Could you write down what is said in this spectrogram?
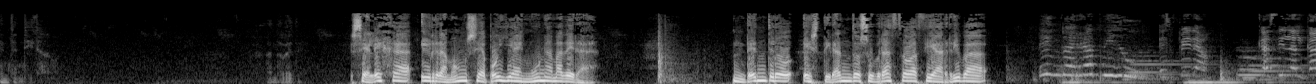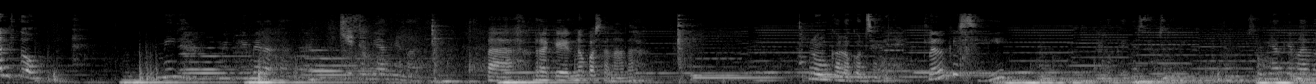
Entendido. Anda, vete. Se aleja y Ramón se apoya en una madera. Dentro, estirando su brazo hacia arriba, ¡Venga, rápido! Espera, casi la alcanzo. Mira, mi primera tarta. Quieto, me abre mal. Va, Raquel, no pasa nada. Nunca lo conseguiré. Claro que sí. Pero qué desastre. Se me ha quemado.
